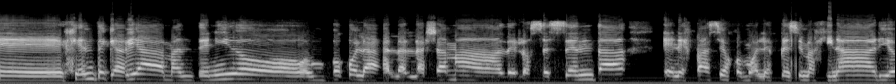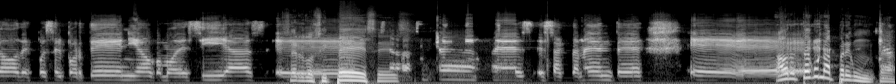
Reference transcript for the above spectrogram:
eh, gente que había mantenido un poco la, la- la llama de los 60 en espacios como el Expreso Imaginario, después el Porteño, como decías. eh, Cerdos y peces. Cerdos y peces, exactamente. Eh, Ahora te hago una pregunta.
